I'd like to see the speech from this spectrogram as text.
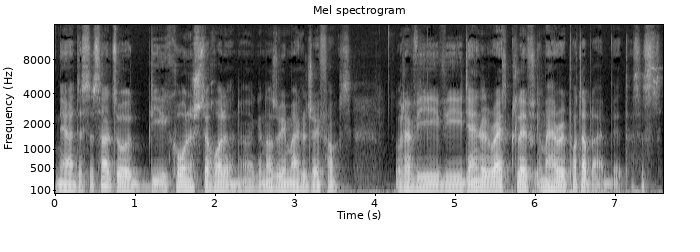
Ja, das ist halt so die ikonischste Rolle, ne? genauso wie Michael J. Fox. Oder wie, wie Daniel Radcliffe immer Harry Potter bleiben wird. Das ist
